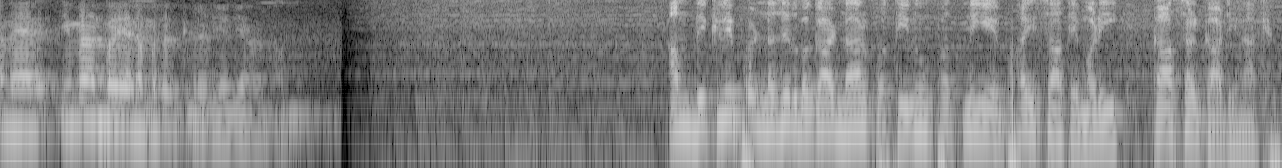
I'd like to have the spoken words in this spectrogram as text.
અને ઇમરાનભાઈ એને મદદ કરેલી હતી આ કામમાં. આમ દીકરી પર નજર બગાડનાર પતિનું પત્નીએ ભાઈ સાથે મળી કાસળ કાઢી નાખ્યું.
